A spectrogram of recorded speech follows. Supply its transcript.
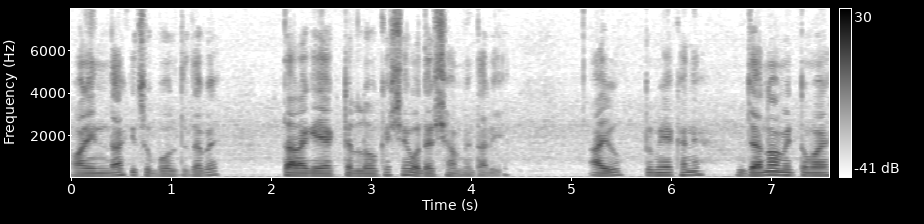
অনিন্দা কিছু বলতে যাবে। তার আগে একটা লোক এসে ওদের সামনে দাঁড়িয়ে। আয়ু, তুমি এখানে? জানো আমি তোমায়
